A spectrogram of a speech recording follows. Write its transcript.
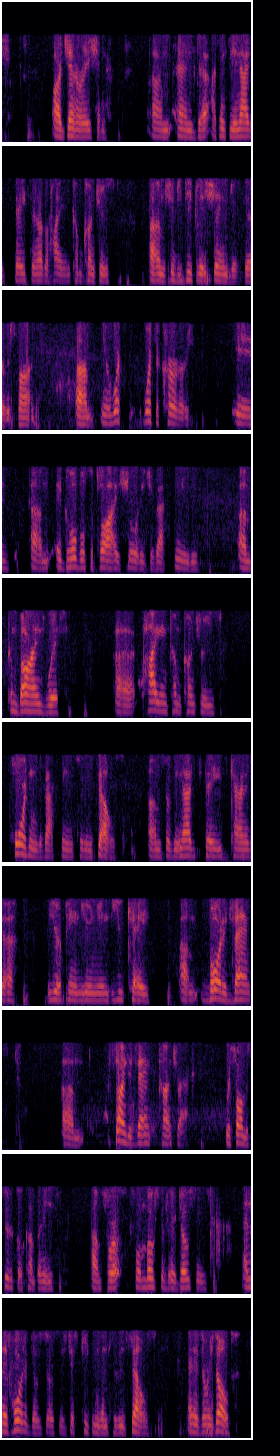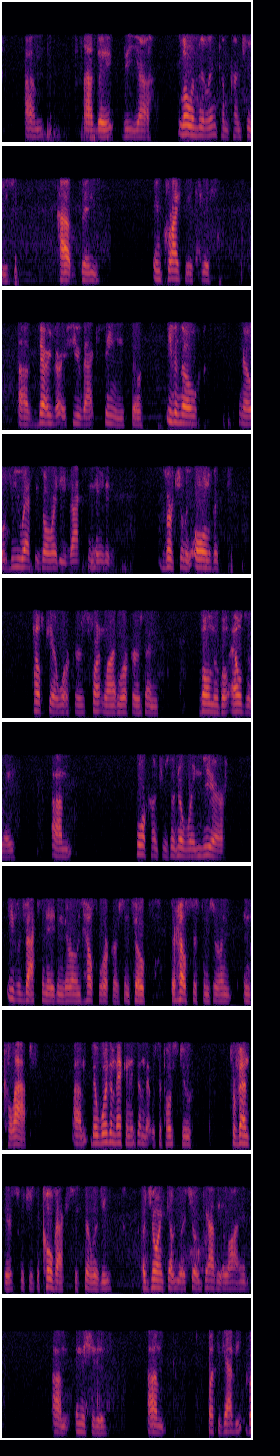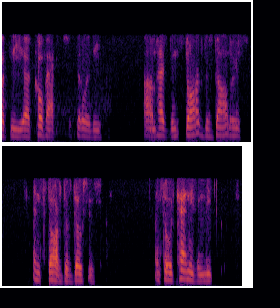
our generation. Um, and uh, I think the United States and other high-income countries um, should be deeply ashamed of their response. Um, you know what's what's occurred is um, a global supply shortage of vaccines um, combined with uh, high income countries hoarding the vaccines for themselves. Um, so the United States, Canada, the European Union, the UK um, bought advanced, um, signed advanced contracts with pharmaceutical companies um, for for most of their doses, and they've hoarded those doses, just keeping them to themselves. And as a result, um, uh, the the uh, low and middle income countries have been in crisis with uh, very very few vaccines. So even though you know the U.S. is already vaccinated virtually all of its healthcare workers, frontline workers, and vulnerable elderly, um, poor countries are nowhere near even vaccinating their own health workers, and so their health systems are in, in collapse. Um, there was a mechanism that was supposed to prevent this, which is the COVAX facility, a joint WHO Gavi alliance um, initiative. Um, but the Gavi, but the uh, COVAX facility um, has been starved of dollars and starved of doses, and so it can't even meet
